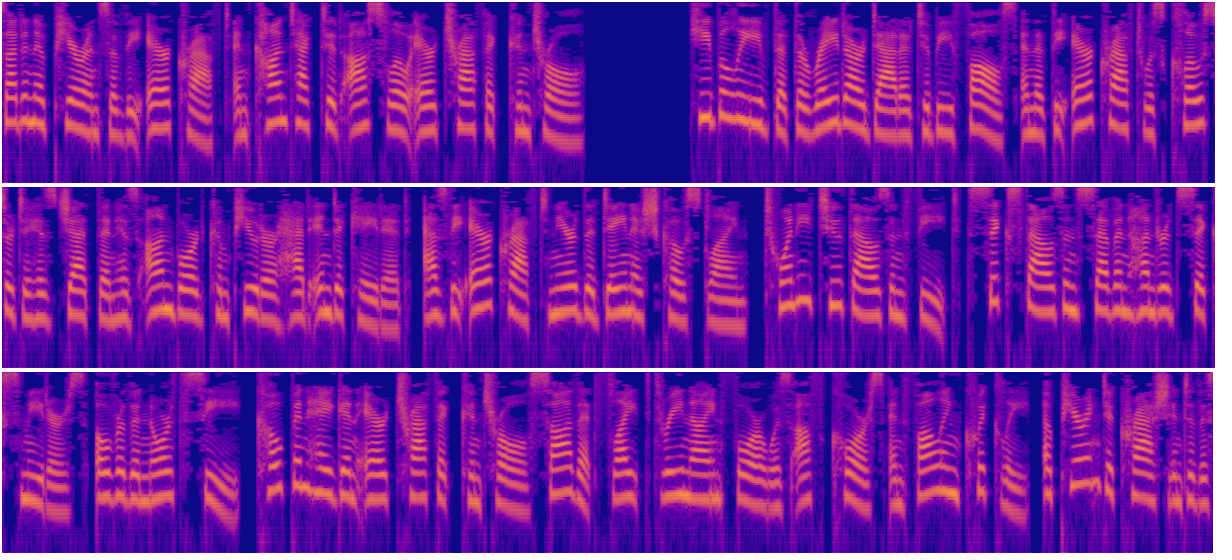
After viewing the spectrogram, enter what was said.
sudden appearance of the aircraft and contacted Oslo Air Traffic Control. He believed that the radar data to be false and that the aircraft was closer to his jet than his onboard computer had indicated. As the aircraft neared the Danish coastline, 22,000 feet 6,706 meters over the North Sea, Copenhagen Air Traffic Control saw that Flight 394 was off course and falling quickly, appearing to crash into the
